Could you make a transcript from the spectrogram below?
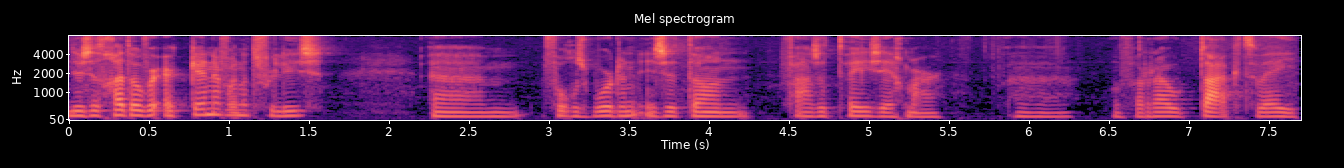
Dus het gaat over erkennen van het verlies. Ehm, volgens Borden is het dan fase 2, zeg maar. eh, of rouw taak 2.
